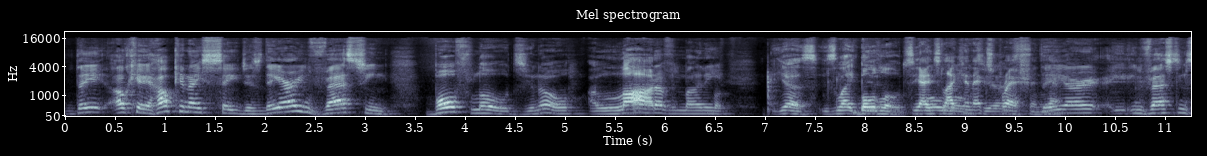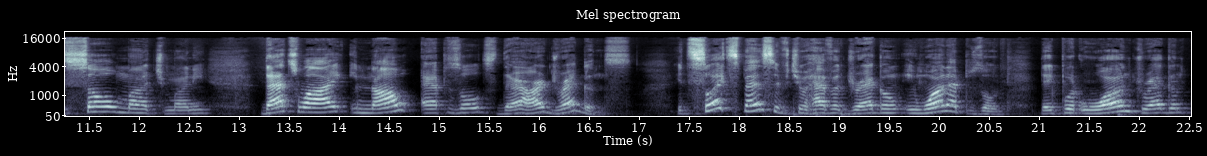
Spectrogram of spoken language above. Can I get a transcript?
they okay how can i say this they are investing both loads you know a lot of money yes it's like Boatloads. Yeah, it's like an boatloads, yes. expression, they yeah. are investing so much money that's why in now episodes there are dragons it's so expensive to have a dragon in one episode they put one dragon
